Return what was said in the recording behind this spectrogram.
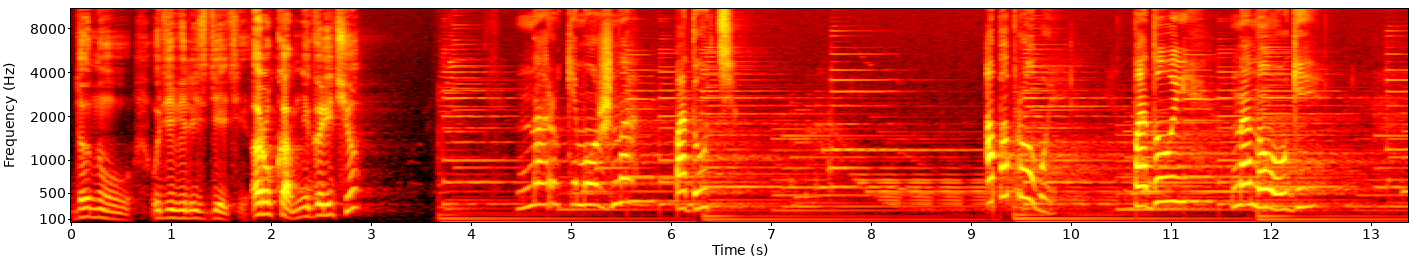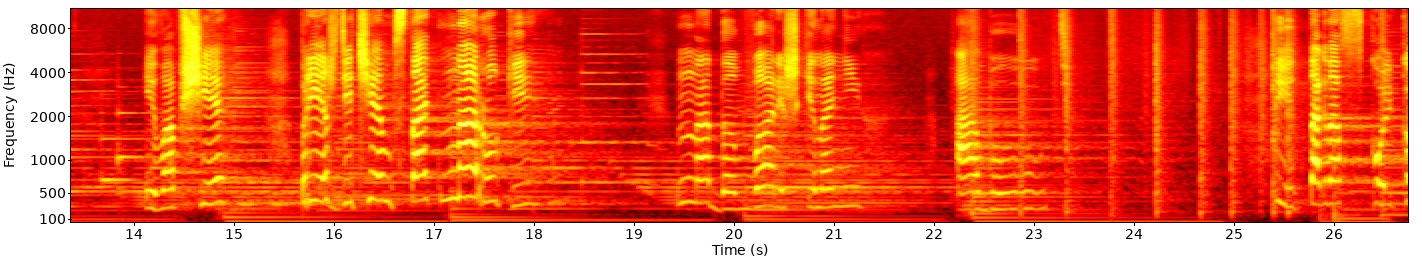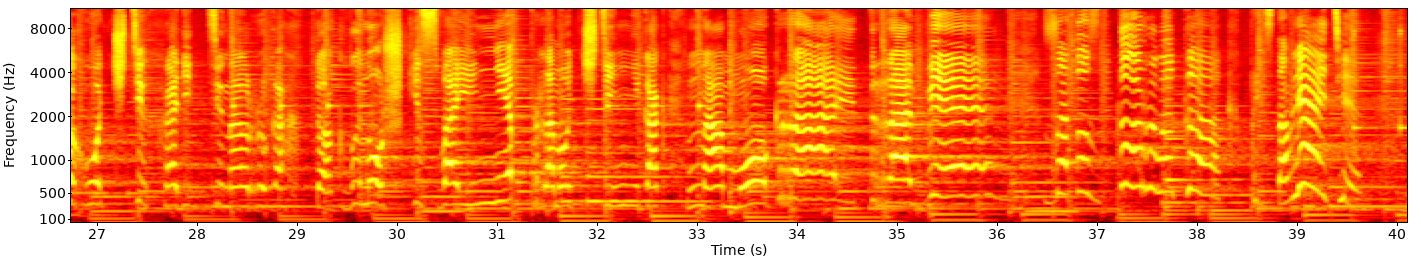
Да ну, удивились дети, а рукам не горячо? На руки можно подуть. А попробуй, подуй на ноги. И вообще, прежде чем встать на руки, надо варежки на них обуть. И тогда сколько хочете ходите на руках, Так вы ножки свои не промочите никак На мокрой траве. Зато здорово как, представляете?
